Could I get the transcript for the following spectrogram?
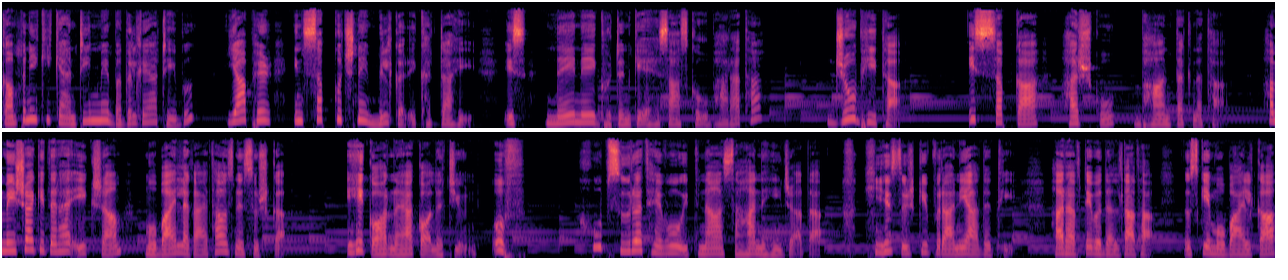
कंपनी की कैंटीन में बदल गया टेबल, या फिर इन सब कुछ ने मिलकर इकट्ठा ही इस नए नए घुटन के एहसास को उभारा था। जो भी था इस सब का हर्ष को भान तक न था। हमेशा की तरह एक शाम मोबाइल लगाया था उसने सुष्का। एक और नया कॉलर ट्यून उफ, खूबसूरत है वो, इतना सहा नहीं जाता। ये सुश की पुरानी आदत थी। हर हफ़्ते बदलता था। उसके मोबाइल का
